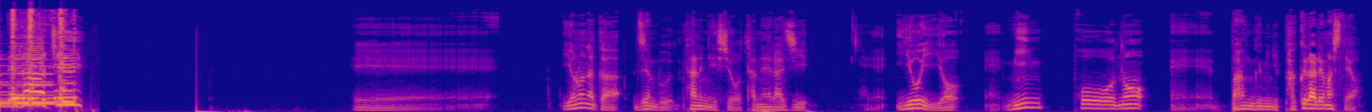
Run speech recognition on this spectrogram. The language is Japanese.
種ラジえー、世の中全部種にしよう種ラジ。えーいよいよ、えー民放の、えー番組にパクられましたよ。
